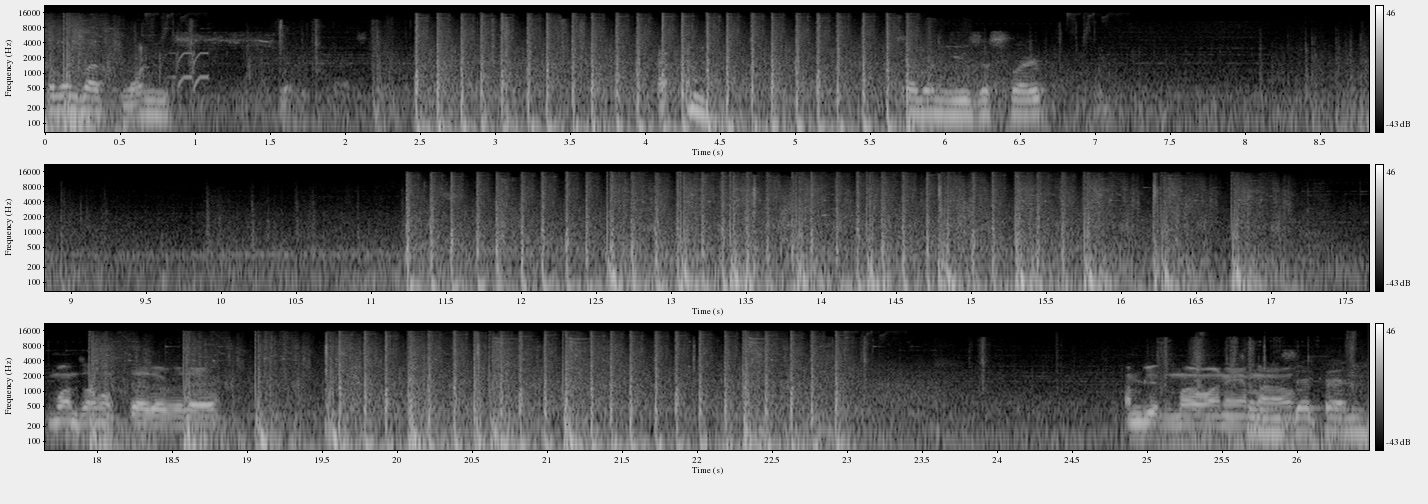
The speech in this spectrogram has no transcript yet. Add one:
Someone left one slurp. That's it. Someone use a slurp. One's almost dead over there. I'm getting low on ammo. zipping.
